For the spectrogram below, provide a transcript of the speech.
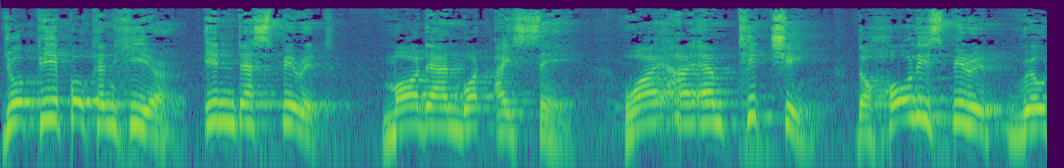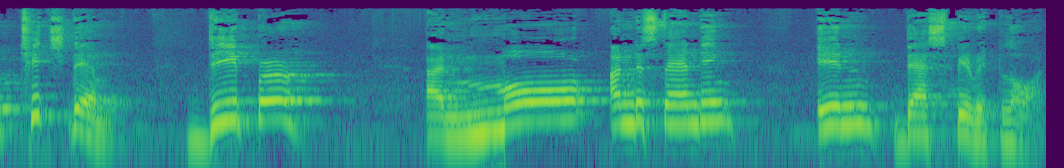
Your people can hear in their spirit more than what I say. Why I am teaching, the Holy Spirit will teach them deeper and more understanding in their spirit, Lord.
